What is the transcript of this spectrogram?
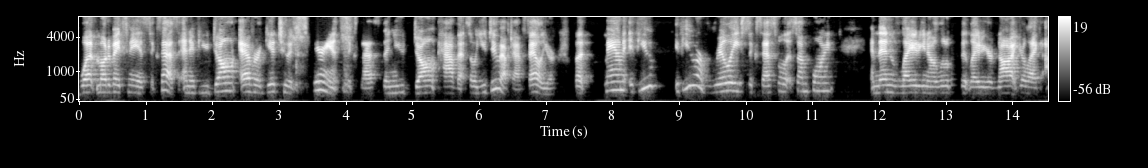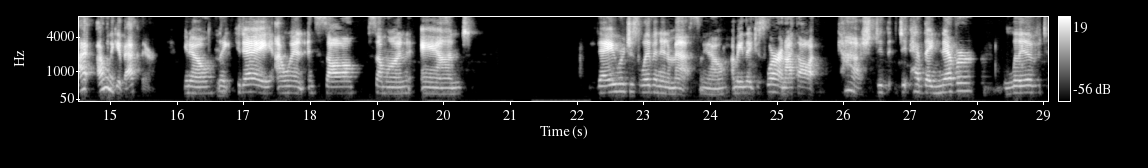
what motivates me is success. And if you don't ever get to experience success, then you don't have that. So you do have to have failure. But man, if you if you are really successful at some point, and then later, you know, a little bit later you're not, you're like, I, I want to get back there. You know, like today I went and saw someone and they were just living in a mess, you know. I mean, they just were, and I thought, gosh, did, did have they never lived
